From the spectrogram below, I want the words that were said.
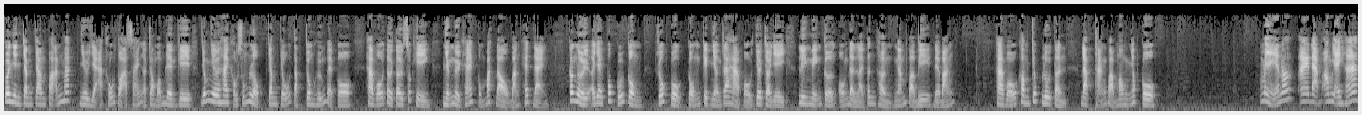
Cô nhìn chăm chăm vào ánh mắt như giả thú tỏa sáng ở trong bóng đêm kia, giống như hai khẩu súng lục chăm chú tập trung hướng về cô. Hà Vũ từ từ xuất hiện, những người khác cũng bắt đầu bắn hết đạn. Có người ở giây phút cuối cùng, rốt cuộc cũng kịp nhận ra Hà Vũ chơi trò gì, liền miễn cưỡng ổn định lại tinh thần ngắm vào bia để bắn. Hà Vũ không chút lưu tình, đạp thẳng vào mông nhóc cô. Mẹ nó, ai đạp ông vậy hả?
